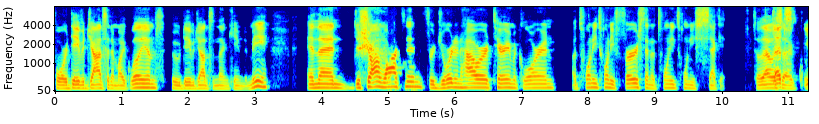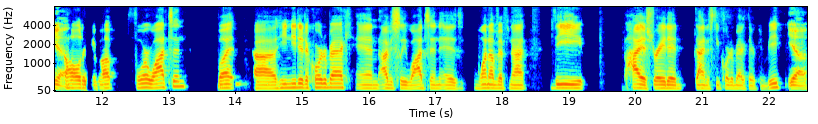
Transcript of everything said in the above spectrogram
for David Johnson and Mike Williams, who David Johnson then came to me. And then Deshaun Watson for Jordan Howard, Terry McLaurin, a 2020 first and a 2020 second. So that was That's a yeah, haul to give up for Watson, but uh, he needed a quarterback, and obviously Watson is one of, if not the highest rated dynasty quarterback there can be. yeah.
